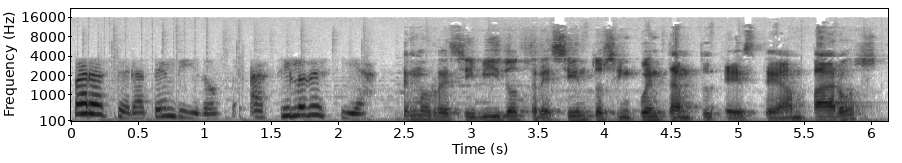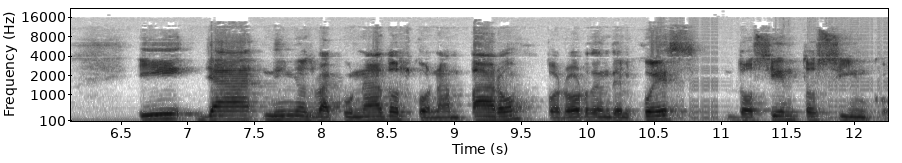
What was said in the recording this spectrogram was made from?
para ser atendidos. Así lo decía. Hemos recibido 350 este, amparos y ya niños vacunados con amparo por orden del juez, 205.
